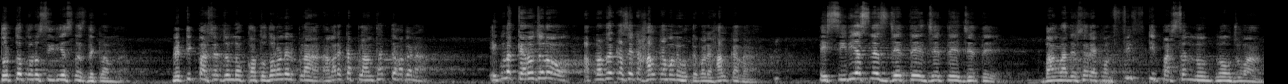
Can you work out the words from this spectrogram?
তোর তো কোনো সিরিয়াসনেস দেখলাম না। মেট্রিক পাসের জন্য কত ধরনের প্ল্যান আমার একটা প্ল্যান থাকতে হবে না। এগুলো কেন যেন আপনাদের কাছে এটা হালকা মনে হতে পারে, হালকা না। এই সিরিয়াসনেস যেতে যেতে যেতে বাংলাদেশের এখন ফিফটি পার্সেন্ট নৌজওয়ান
